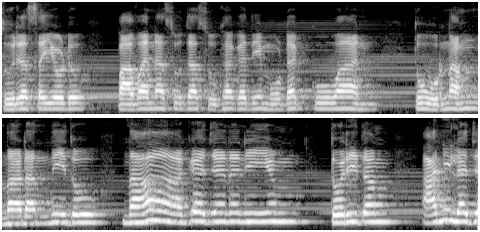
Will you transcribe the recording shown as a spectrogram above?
സുരസയൊടു പവനസുത സുഖഗതി മുടക്കുവാൻ തൂർണം നടന്നിതു നാഗജനനിയും ത്വരിതം അനിലജ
